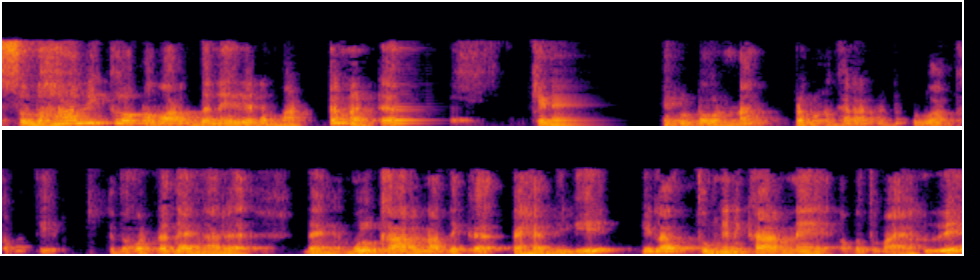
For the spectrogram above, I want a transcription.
ස්වභාවිකවම වර්ධනය වෙන මට්ටමට කෙනෙකුට ඕන නම් ප්‍රගුණ කරන්නට පුළුවන්කම තියෙනවා. එතකොට දැන් අර දැන් මුල් කාරණා දෙක පැහැදිලි. ඊළඟ තුන්වෙනි කාරණේ ඔබතුමා ඇහුවේ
